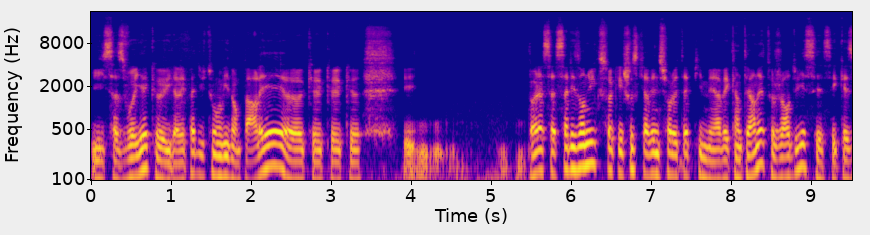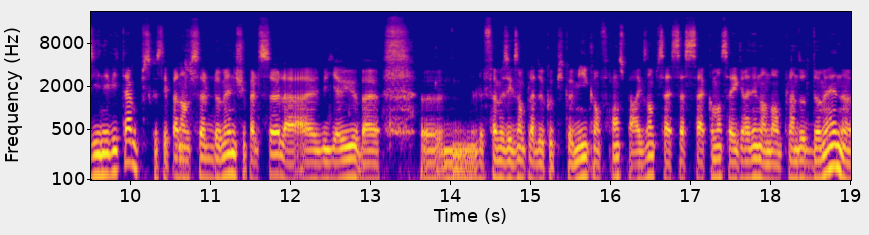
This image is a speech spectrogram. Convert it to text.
il, ça se voyait qu'il avait pas du tout envie d'en parler, euh, que, que, que voilà, ça, ça les ennuie que ce soit quelque chose qui revienne sur le tapis. Mais avec Internet aujourd'hui, c'est quasi inévitable puisque c'est pas dans le seul domaine. Je suis pas le seul. À, il y a eu bah, euh, le fameux exemple là de copie comique en France, par exemple. Ça, ça, ça commence à égrener dans, dans plein d'autres domaines.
